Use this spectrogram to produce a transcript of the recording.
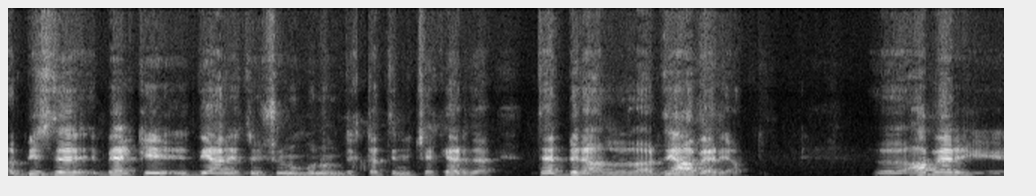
Biz de belki Diyanet'in şunun bunun dikkatini çeker de tedbir alırlar diye haber yaptım. E, haber e,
